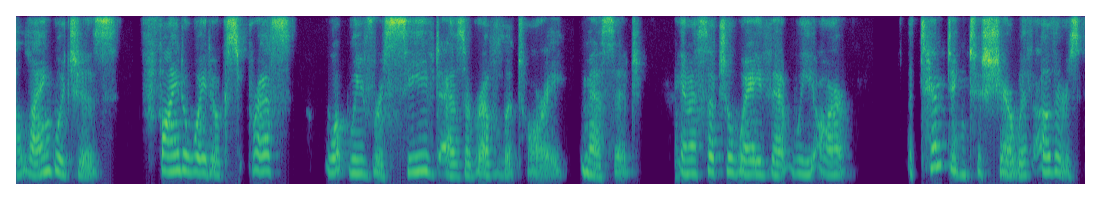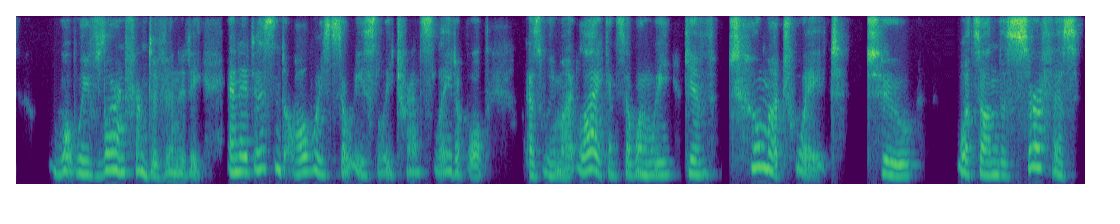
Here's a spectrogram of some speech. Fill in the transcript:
uh, languages, find a way to express what we've received as a revelatory message in a, such a way that we are attempting to share with others what we've learned from divinity. And it isn't always so easily translatable as we might like. And so when we give too much weight to what's on the surface,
